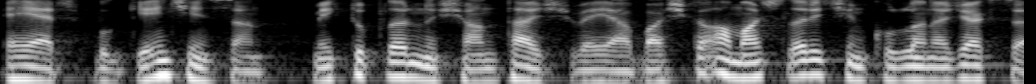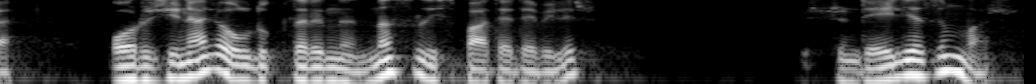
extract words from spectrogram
Eğer bu genç insan mektuplarını şantaj veya başka amaçlar için kullanacaksa orijinal olduklarını nasıl ispat edebilir? Üstünde el yazım var.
